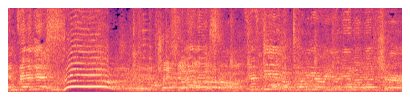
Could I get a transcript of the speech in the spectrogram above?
in Vegas. Vegas, 15 or 20 year reunion, I'm not sure.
